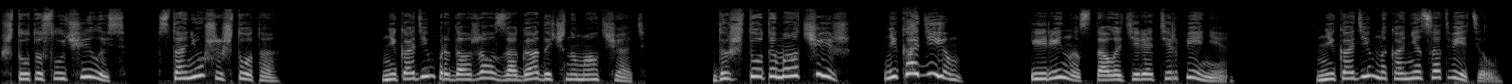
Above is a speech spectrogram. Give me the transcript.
что-то случилось? С Танюшей что-то?» Никодим продолжал загадочно молчать. «Да что ты молчишь? Никодим!» Ирина стала терять терпение. Никодим, наконец, ответил.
